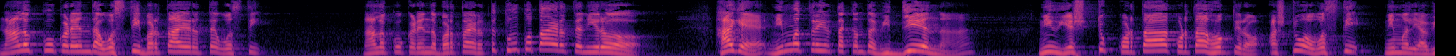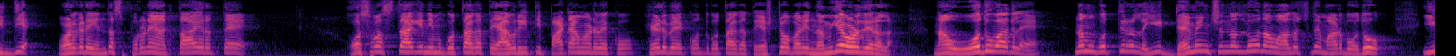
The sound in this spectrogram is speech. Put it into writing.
ನಾಲ್ಕು ಕಡೆಯಿಂದ ವಸ್ತಿ ಬರ್ತಾ ಇರುತ್ತೆ, ವಸ್ತಿ. ನಾಲ್ಕು ಕಡೆಯಿಂದ ಬರ್ತಾ ಇರುತ್ತೆ, ತುಂಬ್ಕೋತಾ ಇರುತ್ತೆ ನೀರು. ಹಾಗೆ ನಿಮ್ಮ ಹತ್ರ ಇರ್ತಕ್ಕಂಥ ವಿದ್ಯೆಯನ್ನು ನೀವು ಎಷ್ಟು ಕೊಡ್ತಾ ಕೊಡ್ತಾ ಹೋಗ್ತಿರೋ ಅಷ್ಟು ಅವಸ್ತಿ ವಸ್ತಿ ನಿಮ್ಮಲ್ಲಿ ಆ ವಿದ್ಯೆ ಒಳಗಡೆಯಿಂದ ಸ್ಫುರಣೆ ಆಗ್ತಾ ಇರುತ್ತೆ. ಹೊಸ ಹೊಸದಾಗಿ ನಿಮ್ಗೆ ಗೊತ್ತಾಗುತ್ತೆ ಯಾವ ರೀತಿ ಪಾಠ ಮಾಡಬೇಕು, ಹೇಳಬೇಕು ಅಂತ ಗೊತ್ತಾಗುತ್ತೆ. ಎಷ್ಟೋ ಬಾರಿ ನಮಗೆ ಹೊಡೆದಿರಲ್ಲ ನಾವು ಓದುವಾಗಲೇ ನಮ್ಗೆ ಗೊತ್ತಿರಲ್ಲ ಈ ಡೈಮೆನ್ಷನ್ನಲ್ಲೂ ನಾವು ಆಲೋಚನೆ ಮಾಡ್ಬೋದು, ಈ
